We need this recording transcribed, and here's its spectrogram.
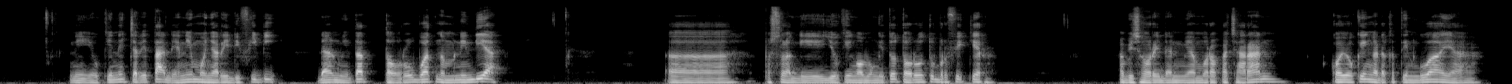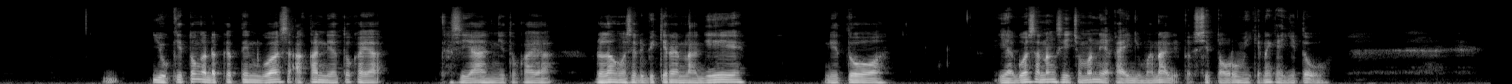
Nih Yuki ini cerita dia nih mau nyari DVD dan minta Toro buat nemenin dia uh, pas lagi Yuki ngomong itu Toru tuh berpikir habis Hori dan Miyamura pacaran kok Yuki nggak deketin gua ya Yuki tuh nggak deketin gua seakan dia tuh kayak kasihan gitu kayak udahlah nggak usah dipikirin lagi gitu. Ya gue seneng sih cuman ya kayak gimana gitu. Si Toru mikirnya kayak gitu.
